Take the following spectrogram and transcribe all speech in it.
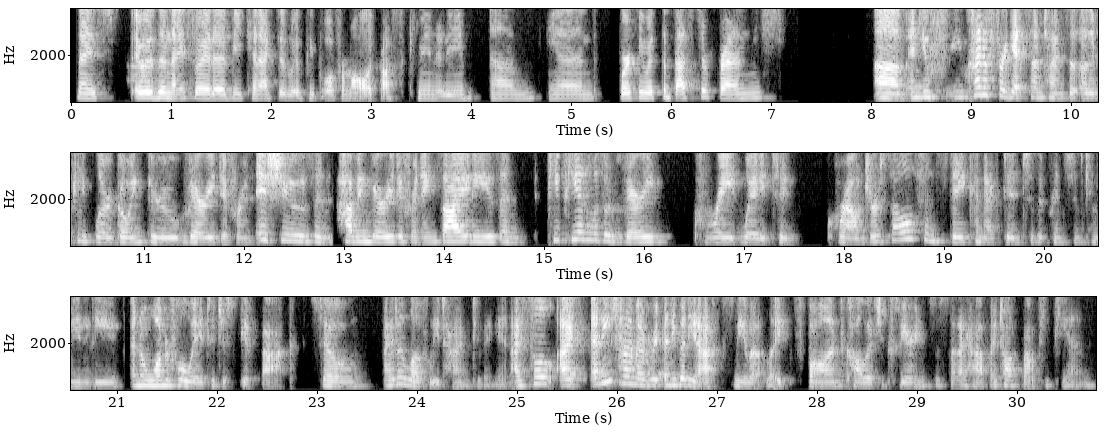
nice. It was a nice way to be connected with people from all across the community um, and working with the best of friends. Um, and you you kind of forget sometimes that other people are going through very different issues and having very different anxieties. And PPN was a very great way to ground yourself and stay connected to the Princeton community and a wonderful way to just give back. So I had a lovely time doing it. I still I anytime every anybody asks me about like fond college experiences that I have, I talk about PPN.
